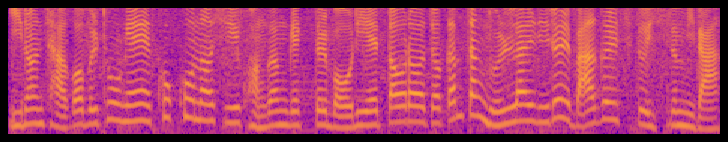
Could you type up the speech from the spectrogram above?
이런 작업을 통해 코코넛이 관광객들 머리에 떨어져 깜짝 놀랄 일을 막을 수 있습니다.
